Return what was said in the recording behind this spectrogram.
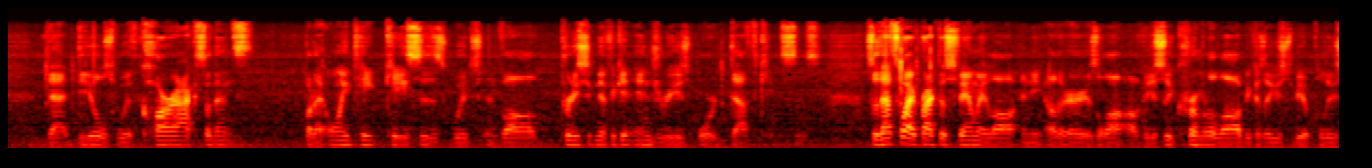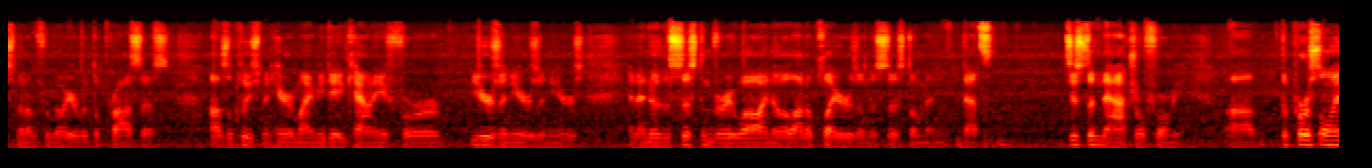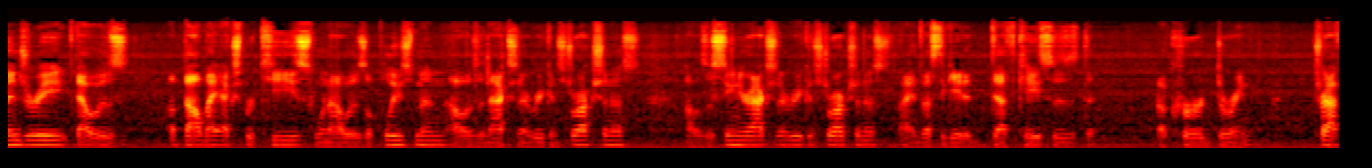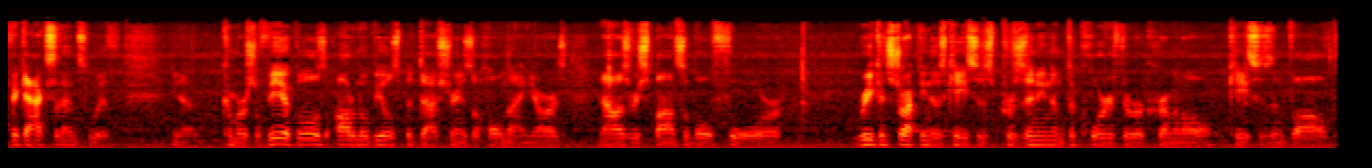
that deals with car accidents, but I only take cases which involve pretty significant injuries or death cases. So that's why I practice family law in the other areas of law. Obviously, criminal law because I used to be a policeman. I'm familiar with the process. I was a policeman here in Miami Dade County for years and years and years and I know the system very well. I know a lot of players in the system, and that's just a natural for me. Um, the personal injury, that was about my expertise when I was a policeman. I was an accident reconstructionist. I was a senior accident reconstructionist. I investigated death cases occurred during traffic accidents with, you know, commercial vehicles, automobiles, pedestrians, the whole nine yards. And I was responsible for reconstructing those cases, presenting them to court if there were criminal cases involved,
